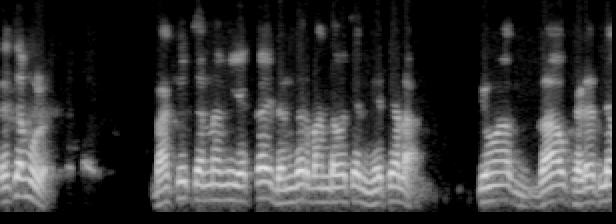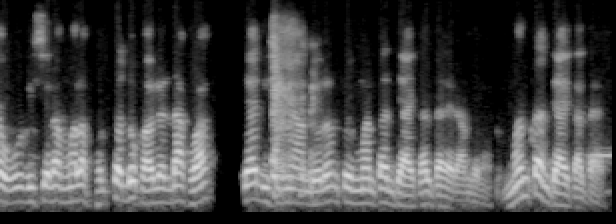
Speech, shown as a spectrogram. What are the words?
त्याच्यामुळं बाकीच्यांना मी एकाही धनगर बांधवाच्या नेत्याला किंवा गाव खेड्यातल्या ओबीसीला मला फक्त दुखावलेलं दाखवा. त्या दिवशी मी आंदोलन तुम्ही म्हणता ते ऐकायला तयार आंदोलन म्हणता ते ऐकायला तयार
